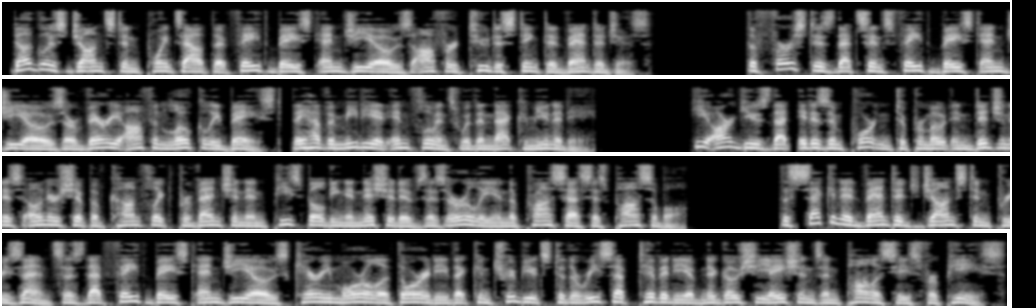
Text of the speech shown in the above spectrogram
Douglas Johnston points out that faith-based NGOs offer two distinct advantages. The first is that since faith-based NGOs are very often locally based, they have immediate influence within that community. He argues that it is important to promote indigenous ownership of conflict prevention and peacebuilding initiatives as early in the process as possible. The second advantage Johnston presents is that faith-based NGOs carry moral authority that contributes to the receptivity of negotiations and policies for peace.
